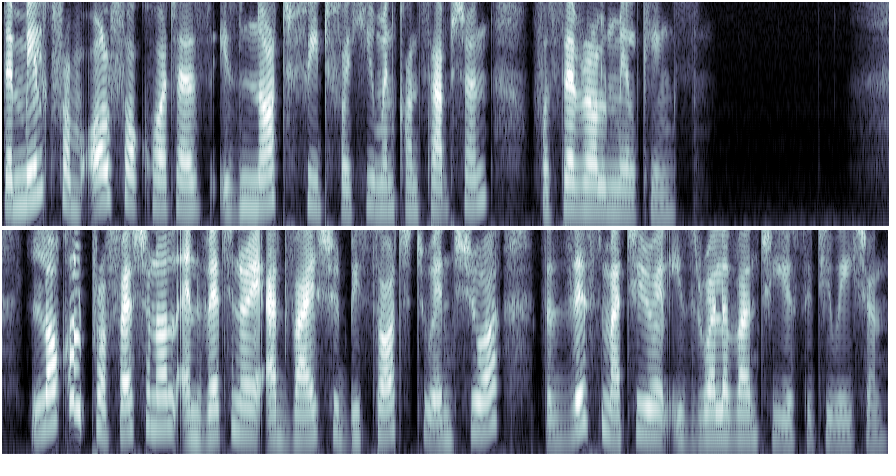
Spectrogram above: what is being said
the milk from all four quarters is not fit for human consumption for several milkings. Local professional and veterinary advice should be sought to ensure that this material is relevant to your situation.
